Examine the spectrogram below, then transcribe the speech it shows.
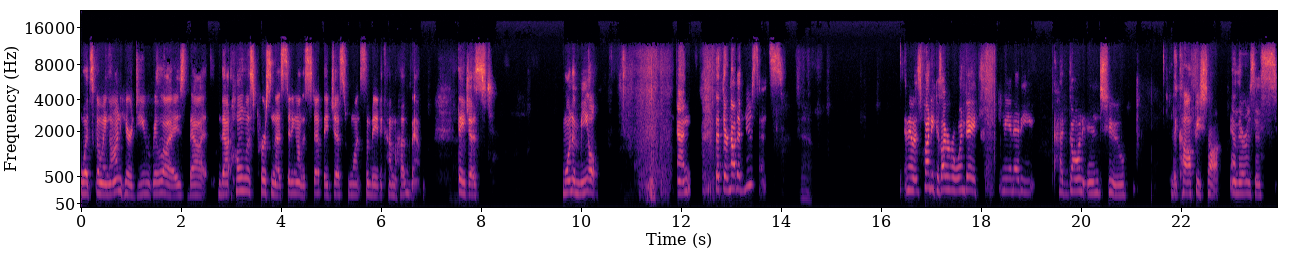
what's going on here do you realize that that homeless person that's sitting on the step they just want somebody to come hug them? They just want a meal. And that they're not a nuisance. Yeah. and it was funny because I remember one day me and Eddie had gone into the coffee shop and there was this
